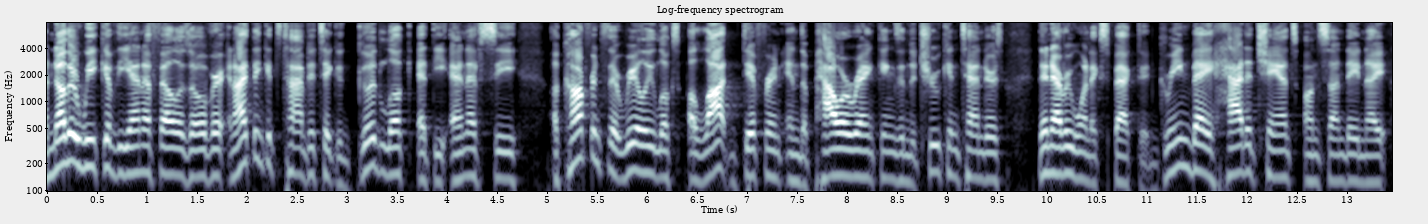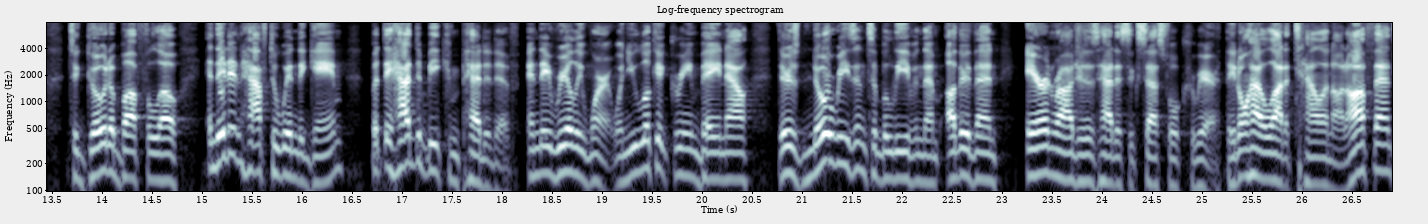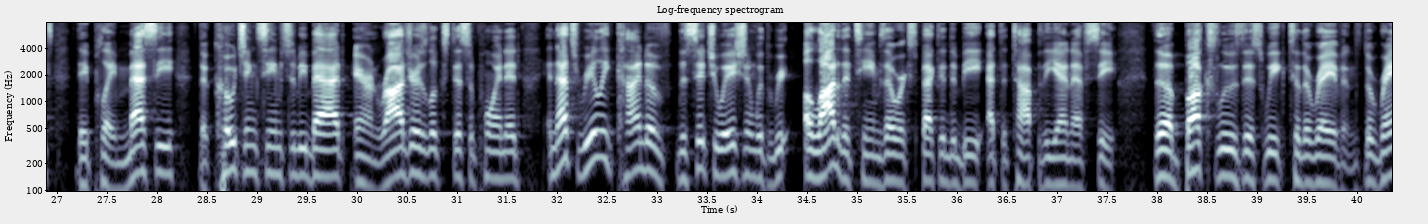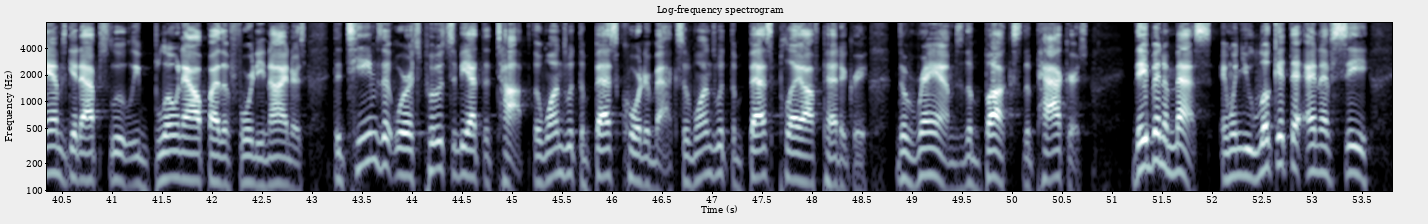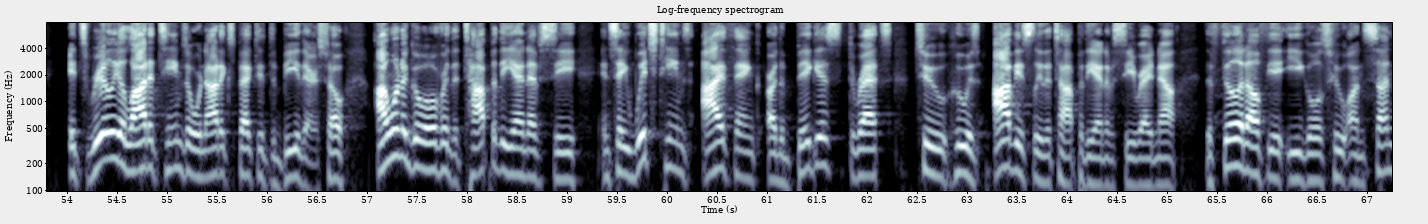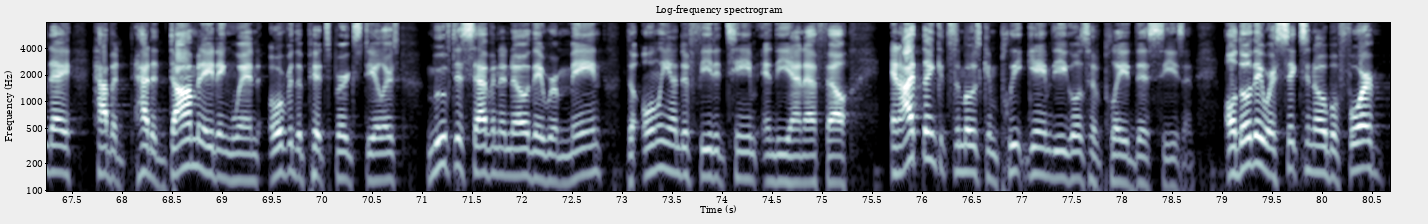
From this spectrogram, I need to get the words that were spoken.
Another week of the NFL is over, and I think it's time to take a good look at the NFC, a conference that really looks a lot different in the power rankings and the true contenders than everyone expected. Green Bay had a chance on Sunday night to go to Buffalo, and they didn't have to win the game, but they had to be competitive, and they really weren't. When you look at Green Bay now, there's no reason to believe in them other than Aaron Rodgers has had a successful career. They don't have a lot of talent on offense. They play messy. The coaching seems to be bad. Aaron Rodgers looks disappointed. And that's really kind of the situation with re- a lot of the teams that were expected to be at the top of the NFC. The Bucks lose this week to the Ravens. The Rams get absolutely blown out by the 49ers. The teams that were supposed to be at the top, the ones with the best quarterbacks, the ones with the best playoff pedigree, the Rams, the Bucks, the Packers, they've been a mess. And when you look at the NFC, it's really a lot of teams that were not expected to be there. So I want to go over the top of the NFC and say which teams I think are the biggest threats to who is obviously the top of the NFC right now. The Philadelphia Eagles, who on Sunday a, had a dominating win over the Pittsburgh Steelers, moved to 7 0. They remain the only undefeated team in the NFL. And I think it's the most complete game the Eagles have played this season. Although they were 6 0 before,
